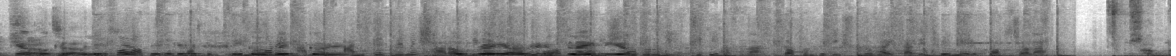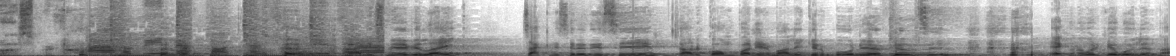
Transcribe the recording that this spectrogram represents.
আচ্ছা, আচ্ছা। তখন থেকে শুরু হয় তাদের প্রেমের পথ চলা আনিস মেবি লাইক চাকরি ছেড়ে দিছি আর কোম্পানির মালিকের বোন ফেলছি। এখন আবার কেউ বললেন না,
